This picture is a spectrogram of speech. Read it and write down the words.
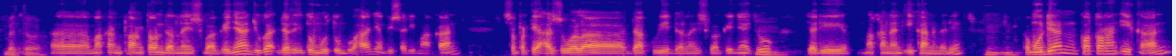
Betul. Uh, makan plankton dan lain sebagainya juga dari tumbuh-tumbuhan yang bisa dimakan seperti azola, duckweed dan lain sebagainya itu hmm. jadi makanan ikan kan ya. Hmm. Kemudian kotoran ikan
